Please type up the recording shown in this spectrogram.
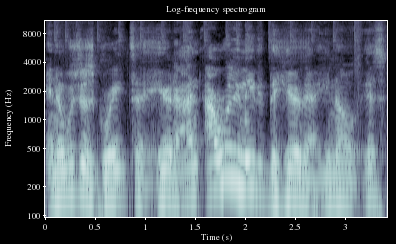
And it was just great to hear that. I, I really needed to hear that. You know, it's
